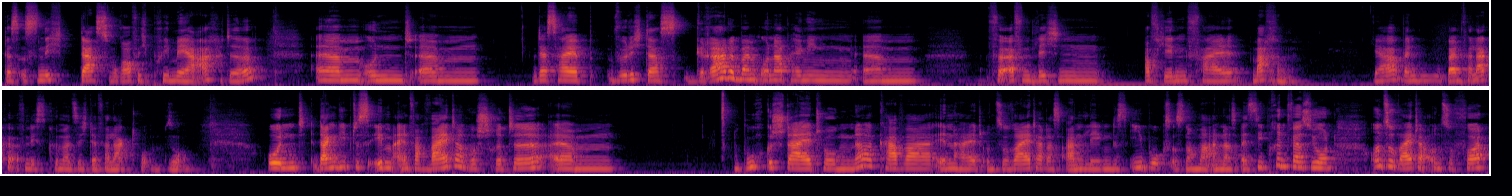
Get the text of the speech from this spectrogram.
das ist nicht das, worauf ich primär achte. Ähm, und ähm, deshalb würde ich das gerade beim unabhängigen ähm, Veröffentlichen auf jeden Fall machen. Ja, wenn du beim Verlag veröffentlichst, kümmert sich der Verlag drum. So. Und dann gibt es eben einfach weitere Schritte, ähm, Buchgestaltung, ne, Cover, Inhalt und so weiter. Das Anlegen des E-Books ist nochmal anders als die Printversion und so weiter und so fort.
